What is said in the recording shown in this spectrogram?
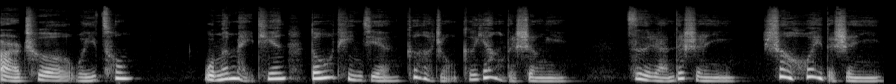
耳彻为聪，我们每天都听见各种各样的声音，自然的声音，社会的声音。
